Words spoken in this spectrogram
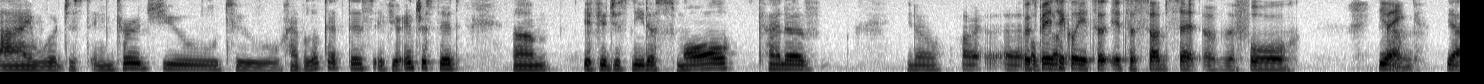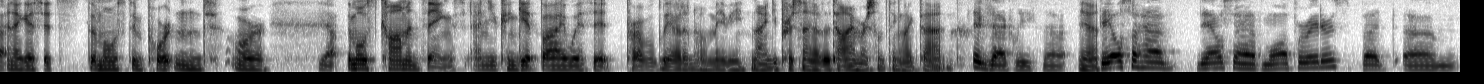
I would just encourage you to have a look at this if you're interested. Um, if you just need a small kind of, you know, uh, uh, it's basically it's a it's a subset of the full yeah, thing. Yeah, and I guess it's the most important or yeah. the most common things, and you can get by with it probably I don't know maybe ninety percent of the time or something like that. Exactly. Uh, yeah. They also have they also have more operators, but um,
